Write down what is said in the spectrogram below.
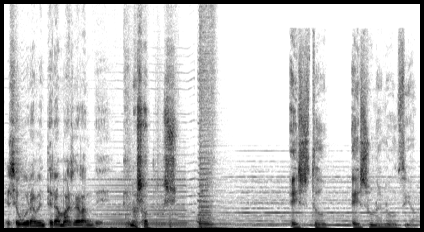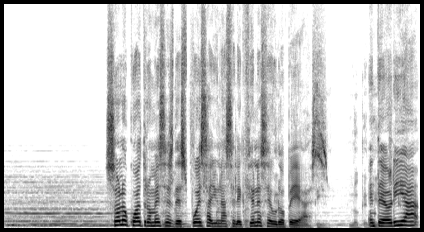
que seguramente era más grande que nosotros. Esto es un anuncio. Solo cuatro meses después hay unas elecciones europeas. En teoría,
